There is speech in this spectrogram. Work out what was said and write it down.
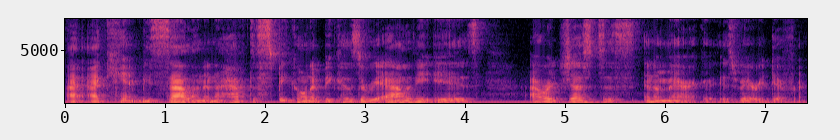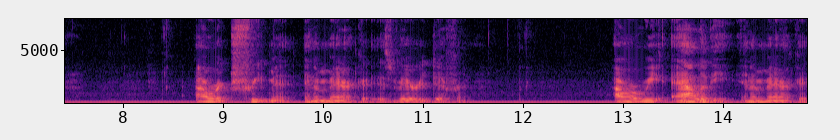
I, I can't be silent and I have to speak on it because the reality is our justice in America is very different. Our treatment in America is very different our reality in America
